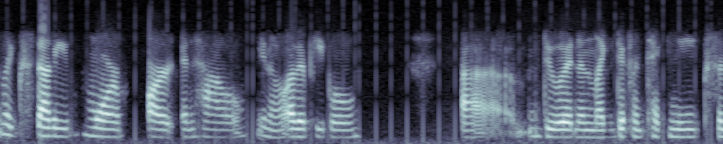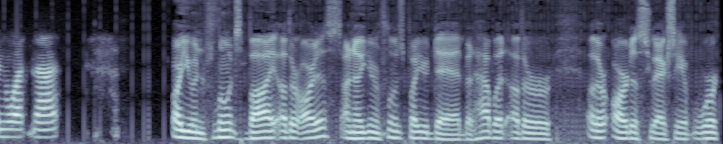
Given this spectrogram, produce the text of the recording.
like study more art and how you know other people um do it and like different techniques and whatnot. Are you influenced by other artists? I know you're influenced by your dad, but how about other other artists who actually have work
